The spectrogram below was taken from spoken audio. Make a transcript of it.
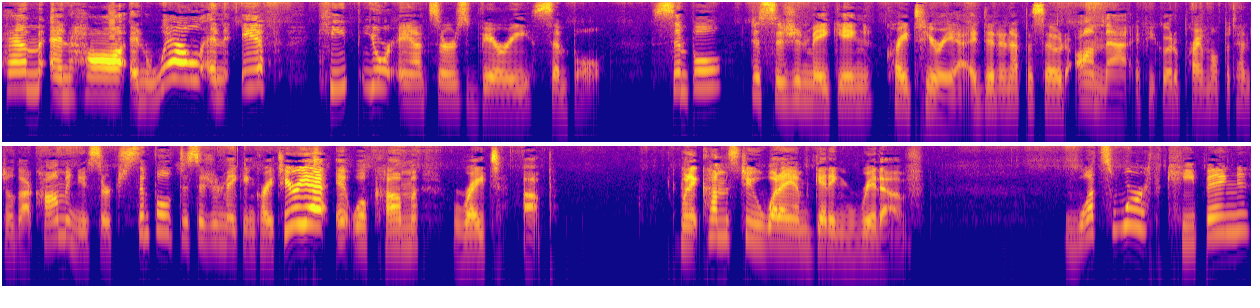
hem and haw and well and if. Keep your answers very simple. Simple decision making criteria. I did an episode on that. If you go to primalpotential.com and you search simple decision making criteria, it will come right up. When it comes to what I am getting rid of, what's worth keeping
